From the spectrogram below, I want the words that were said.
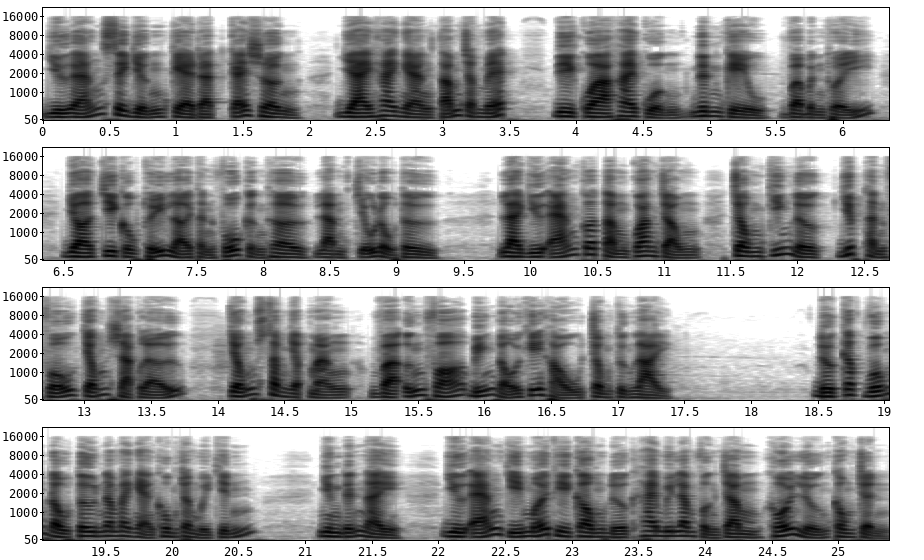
Dự án xây dựng kè rạch Cái Sơn dài 2.800 m đi qua hai quận Ninh Kiều và Bình Thủy do Chi cục Thủy lợi thành phố Cần Thơ làm chủ đầu tư là dự án có tầm quan trọng trong chiến lược giúp thành phố chống sạt lở, chống xâm nhập mặn và ứng phó biến đổi khí hậu trong tương lai. Được cấp vốn đầu tư năm 2019, nhưng đến nay, dự án chỉ mới thi công được 25% khối lượng công trình.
